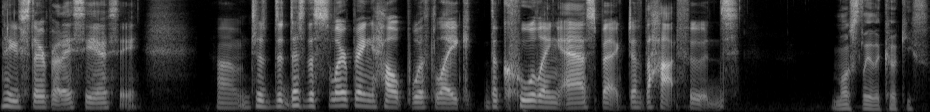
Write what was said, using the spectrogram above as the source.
Now you slurp it. I see. I see. Um, does, does the slurping help with like the cooling aspect of the hot foods? Mostly the cookies.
